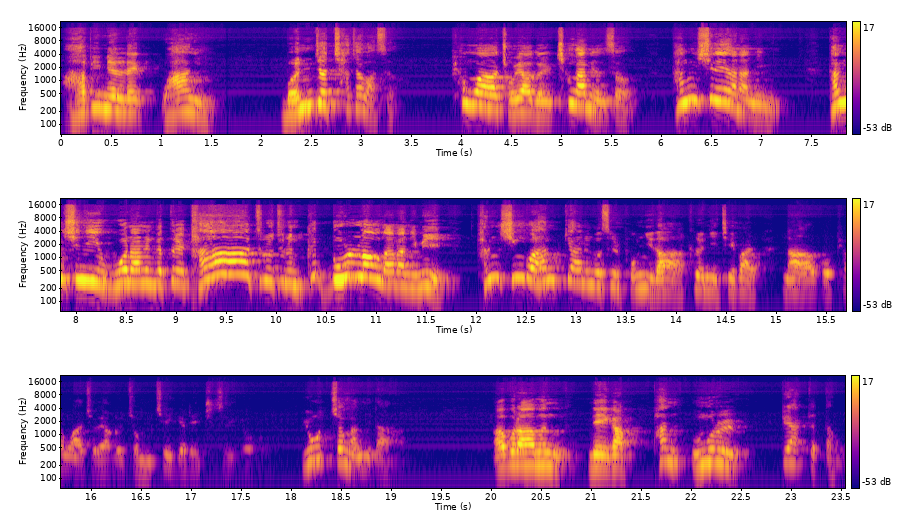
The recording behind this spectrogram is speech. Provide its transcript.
아비멜렉 왕이 먼저 찾아와서 평화 조약을 청하면서 당신의 하나님이 당신이 원하는 것들을 다 들어주는 그 놀라운 하나님이 당신과 함께하는 것을 봅니다. 그러니 제발 나하고 평화 조약을 좀 체결해 주세요. 요청합니다. 아브라함은 내가 판 우물을 빼앗겼다고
